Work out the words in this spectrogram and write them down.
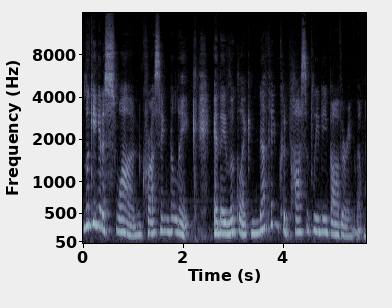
looking at a swan crossing the lake, and they looked like nothing could possibly be bothering them.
